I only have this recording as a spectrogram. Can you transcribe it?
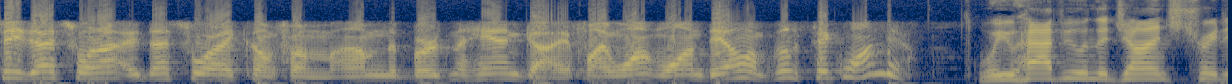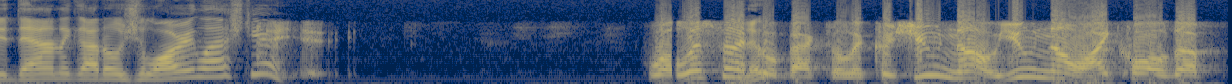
see, that's what I that's where I come from. I'm the bird in the hand guy. If I want Wan'Dale, I'm going to pick Wan'Dale. Were you happy when the Giants traded down and got Ojulari last year? Well, let's not Nope. go back to because you know, you know, I called up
